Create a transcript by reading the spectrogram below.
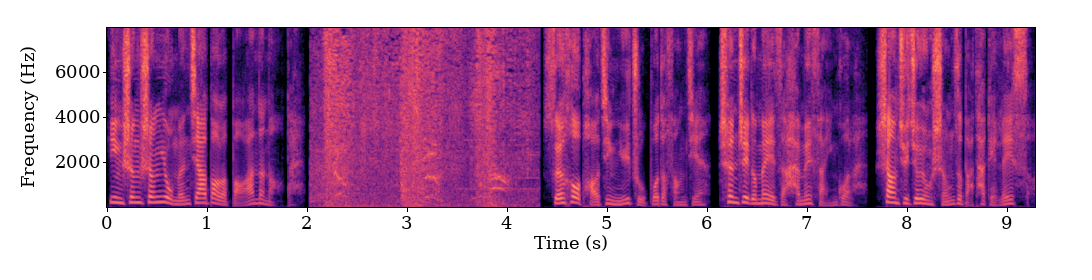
硬生生用门夹爆了保安的脑袋。随后跑进女主播的房间，趁这个妹子还没反应过来，上去就用绳子把她给勒死了。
